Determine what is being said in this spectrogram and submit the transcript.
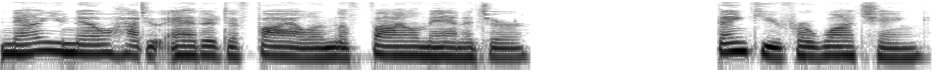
Now you know how to edit a file in the File Manager. Thank you for watching.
